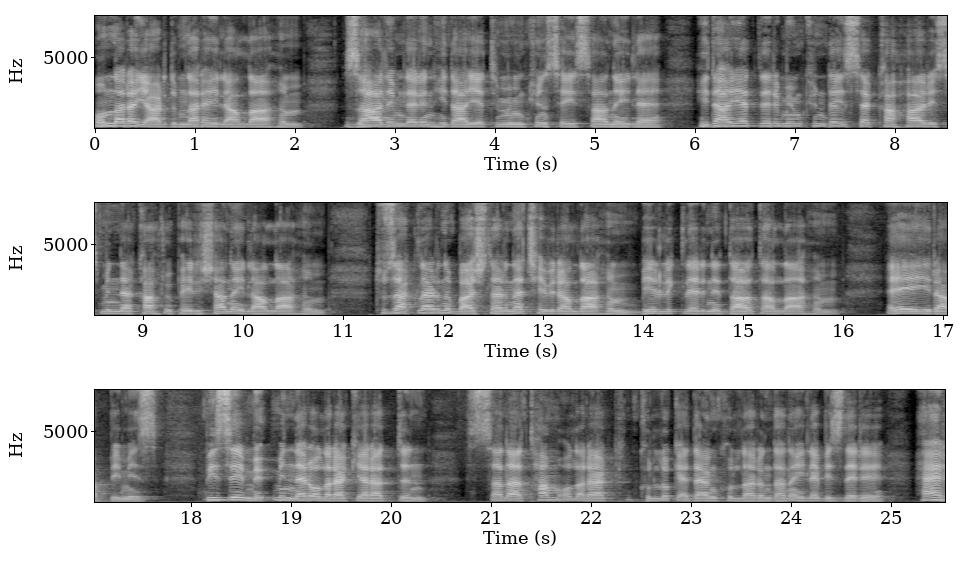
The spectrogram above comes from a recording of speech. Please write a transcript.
Onlara yardımlar eyle Allah'ım. Zalimlerin hidayeti mümkünse ihsan eyle. Hidayetleri mümkün değilse kahhar isminle kahru perişan eyle Allah'ım. Tuzaklarını başlarına çevir Allah'ım. Birliklerini dağıt Allah'ım. Ey Rabbimiz! Bizi müminler olarak yarattın. Sana tam olarak kulluk eden kullarından eyle bizleri. Her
